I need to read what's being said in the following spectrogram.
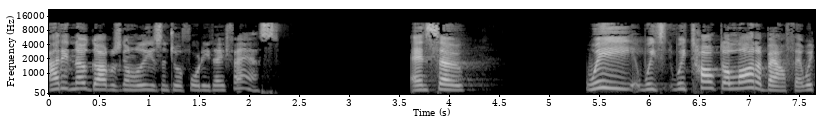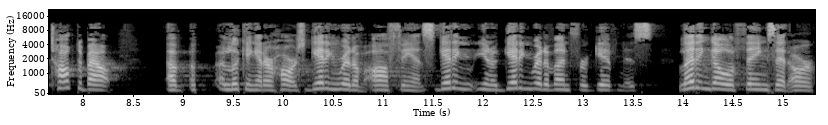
I didn't know God was going to lead us into a 40 day fast. And so we, we, we talked a lot about that. We talked about uh, uh, looking at our hearts, getting rid of offense, getting, you know, getting rid of unforgiveness, letting go of things that are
